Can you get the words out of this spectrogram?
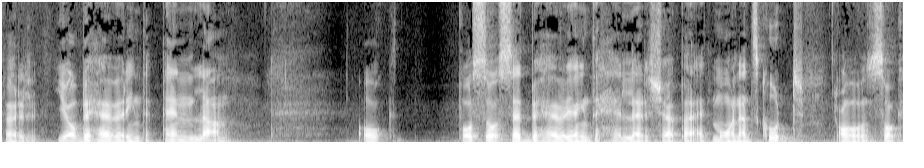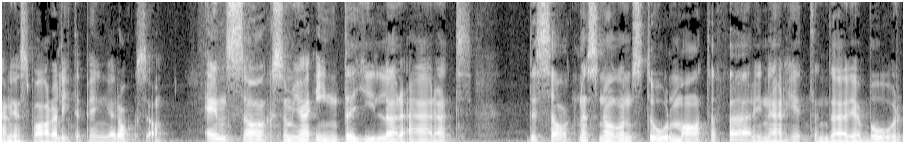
för jag behöver inte pendla. Och på så sätt behöver jag inte heller köpa ett månadskort. Och så kan jag spara lite pengar också. En sak som jag inte gillar är att det saknas någon stor mataffär i närheten där jag bor.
